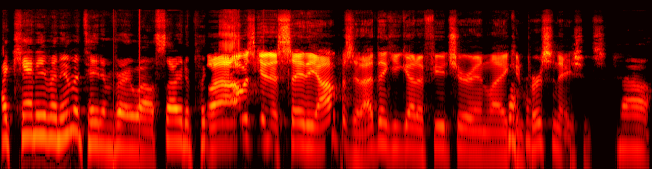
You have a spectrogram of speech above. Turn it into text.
I can't even imitate him very well. Sorry to put. Well, I was going to say the opposite. I think you got a future in like impersonations. no,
